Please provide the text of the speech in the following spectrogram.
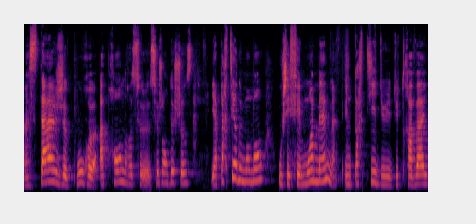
un, stage pour euh, apprendre ce, genre de choses. Et à partir du moment où j'ai fait moi-même une partie du, travail,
